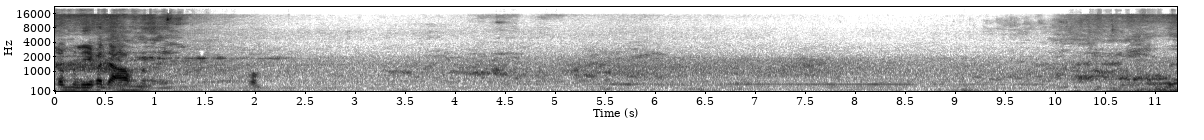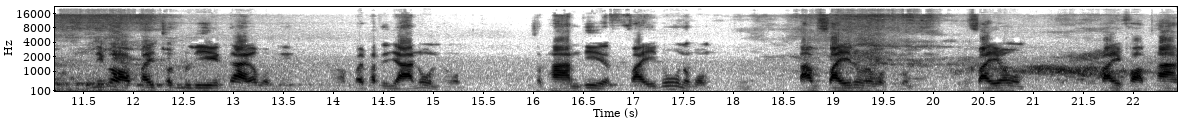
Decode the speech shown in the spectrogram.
ชนบุรีก็จะออกผมนี่ก็ออกไปชนบุรีได้ครับผมนี่ออกไปพัทยานู่นครับผมสะพานที่ไฟนู่นครับผม ตามไฟนู่นครับผม ไฟครับผม ไฟขอบทาง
